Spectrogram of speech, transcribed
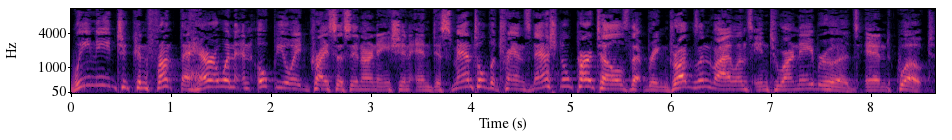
we need to confront the heroin and opioid crisis in our nation and dismantle the transnational cartels that bring drugs and violence into our neighborhoods, end quote.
